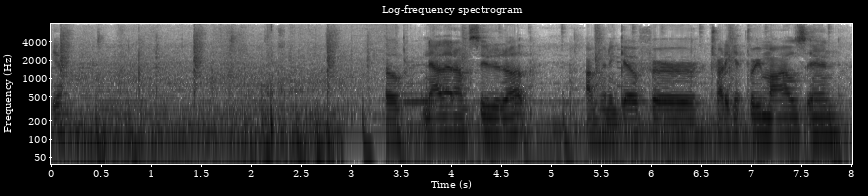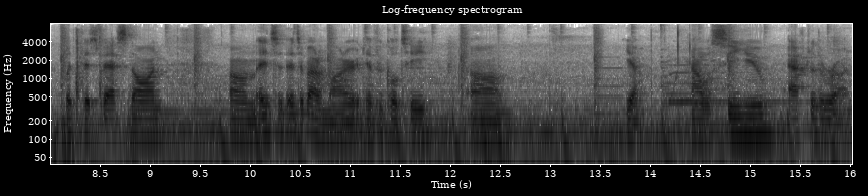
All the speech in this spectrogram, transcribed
yeah. So now that I'm suited up, I'm gonna go for try to get three miles in with this vest on. Um, it's it's about a moderate difficulty. Um, yeah, I will see you after the run.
